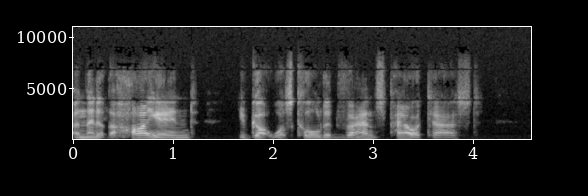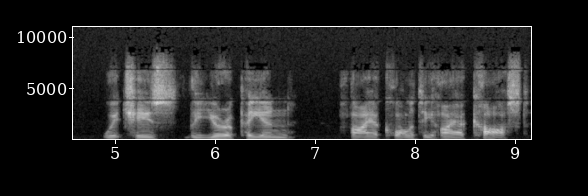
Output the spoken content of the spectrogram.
And then at the high end, you've got what's called advanced powercast, which is the European higher quality, higher cost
